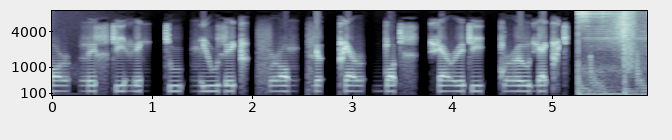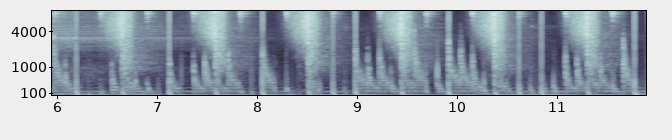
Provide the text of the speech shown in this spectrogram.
are listening to music from the Carebots Charity Project. Thank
